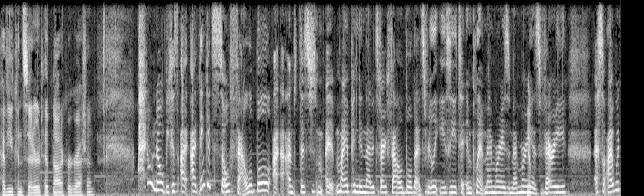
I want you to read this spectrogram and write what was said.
Have you considered hypnotic regression? I don't know because I, I think it's so fallible. I, I'm that's just my, my opinion that it's very fallible. That it's really easy to implant memories. Memory Yep. is very. So I would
